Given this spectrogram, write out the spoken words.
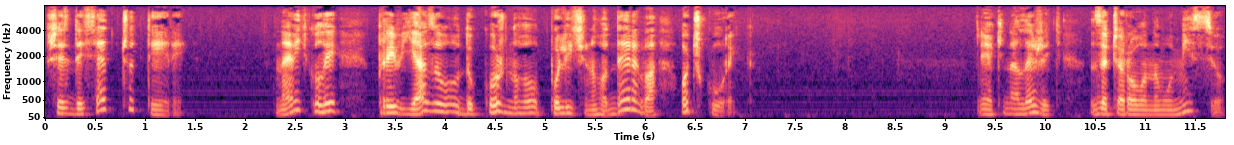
64, навіть коли прив'язував до кожного поліченого дерева очкурик. Як і належить зачарованому місцю,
